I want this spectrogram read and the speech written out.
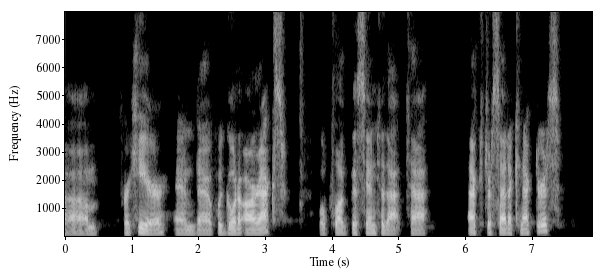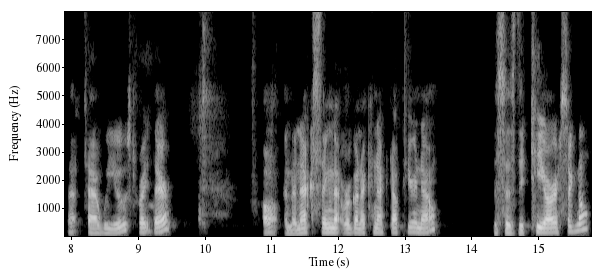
um, for here, and uh, if we go to RX, we'll plug this into that uh, extra set of connectors that uh, we used right there. Oh, and the next thing that we're going to connect up here now, this is the TR signal.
